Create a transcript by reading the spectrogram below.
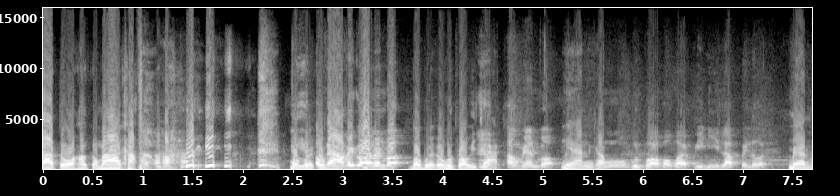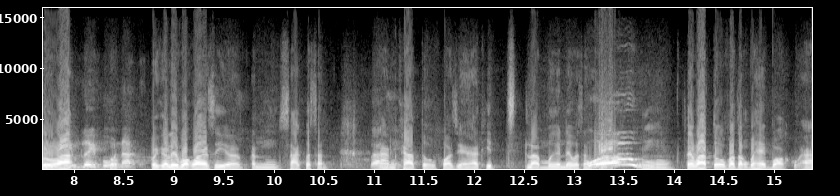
ค่าตัวเฮาก็มาครับมาเบื่อเอากับด่าไปก่อนแมันบ่มาเบื่อกับพูดพอวิจารณ์เอาแมนบอกแมนครับ โอ้คุณพ่อบอกว่าปีนี้รับไปโลด แมนบอกว่าทีมเลยโบนัส ไปก็เลยบอกว่าสิมันซักว่าสั่นว่าไงอ่านค่าตัวพอเสียอาทิตย์ละหมื่นได้อว่าสั่นว้าวอืมแต่ว่าตัวพอต้องไปให้บอกอ่า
